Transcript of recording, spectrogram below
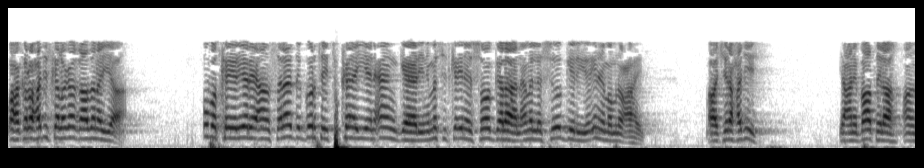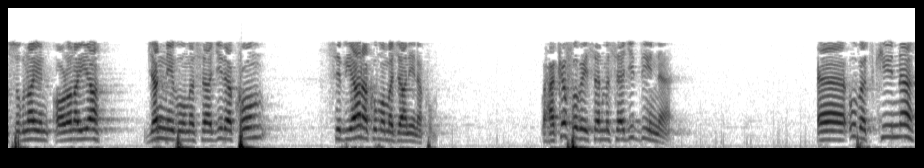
Waxaa kaloo xadiiska laga qaadanayaa ubadka yaryar ee aan salaada goortay tukanayeen aan gaadhin masjidka inay soo galaan ama la soo geliyo inay mamnuuc ahayn. Waxaa jira xadiis. Yacni baatila aan sugnayn odhanaya jannibuu masaajidakum sibyaanakum wa majaaniinakum. Waxaa ka fogaysaan masaajiddiinna ubadkiina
